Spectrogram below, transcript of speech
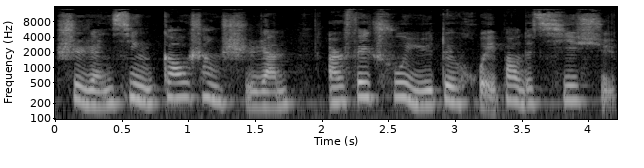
是人性高尚使然，而非出于对回报的期许。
